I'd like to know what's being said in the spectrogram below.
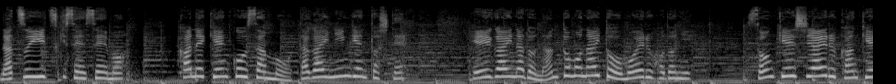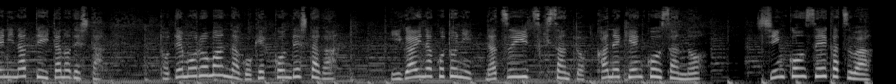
夏井月先生も金健康さんもお互い人間として弊害など何ともないと思えるほどに尊敬し合える関係になっていたのでした。とてもロマンなご結婚でしたが意外なことに夏井月さんと金健康さんの新婚生活は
